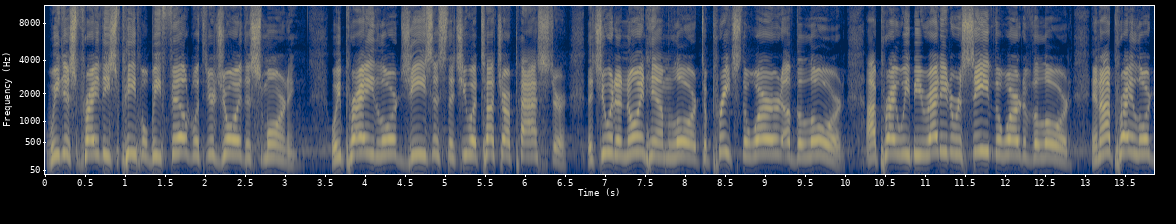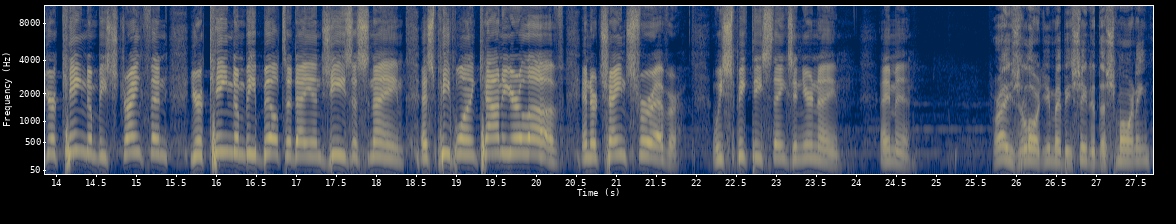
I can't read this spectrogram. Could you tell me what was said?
we just pray these people be filled with your joy this morning. We pray, Lord Jesus, that you would touch our pastor, that you would anoint him, Lord, to preach the word of the Lord. I pray we be ready to receive the word of the Lord. And I pray, Lord, your kingdom be strengthened, your kingdom be built today in Jesus' name as people encounter your love and are changed forever. We speak these things in your name. Amen. Praise the Lord. You may be seated this morning.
